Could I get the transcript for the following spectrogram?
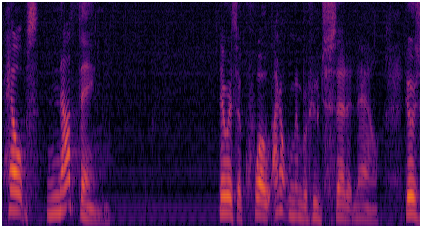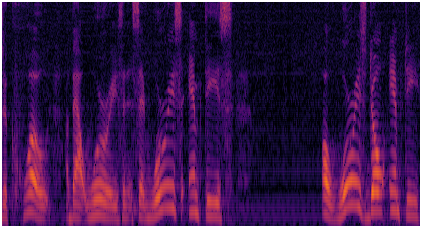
helps nothing. There was a quote, I don't remember who said it now. There was a quote about worries, and it said, Worries empties Oh, worries don't empty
